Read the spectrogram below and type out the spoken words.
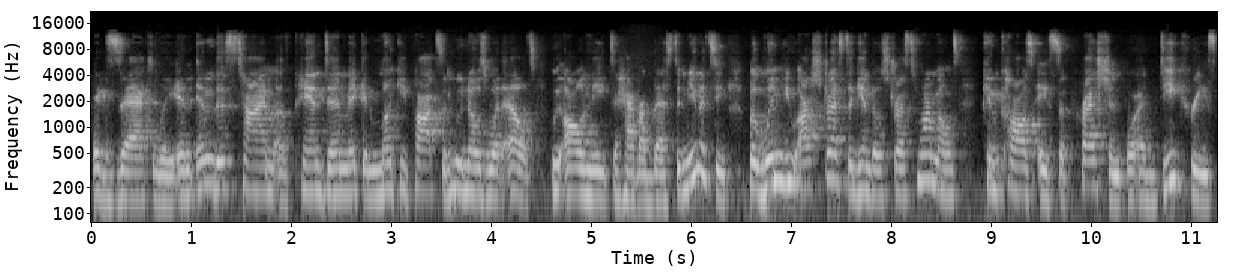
Exactly. And in this time of pandemic and monkeypox and who knows what else, we all need to have our best immunity. But when you are stressed, again, those stress hormones can cause a suppression or a decrease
